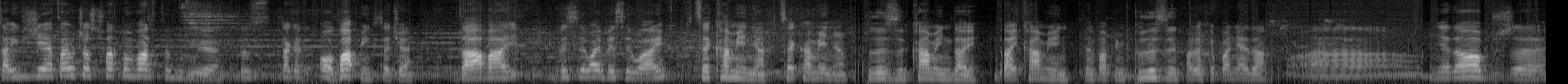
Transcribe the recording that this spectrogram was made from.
Ca- Gdzie ja cały czas czwartą warstwę buduję. To jest tragedia. O, wapień chcecie. Dawaj, wysyłaj, wysyłaj. Chcę kamienia, chcę kamienia. Plzy, kamień daj. Daj kamień. Ten wapień, plzy, ale chyba nie da. Aaaa, Niedobrze,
